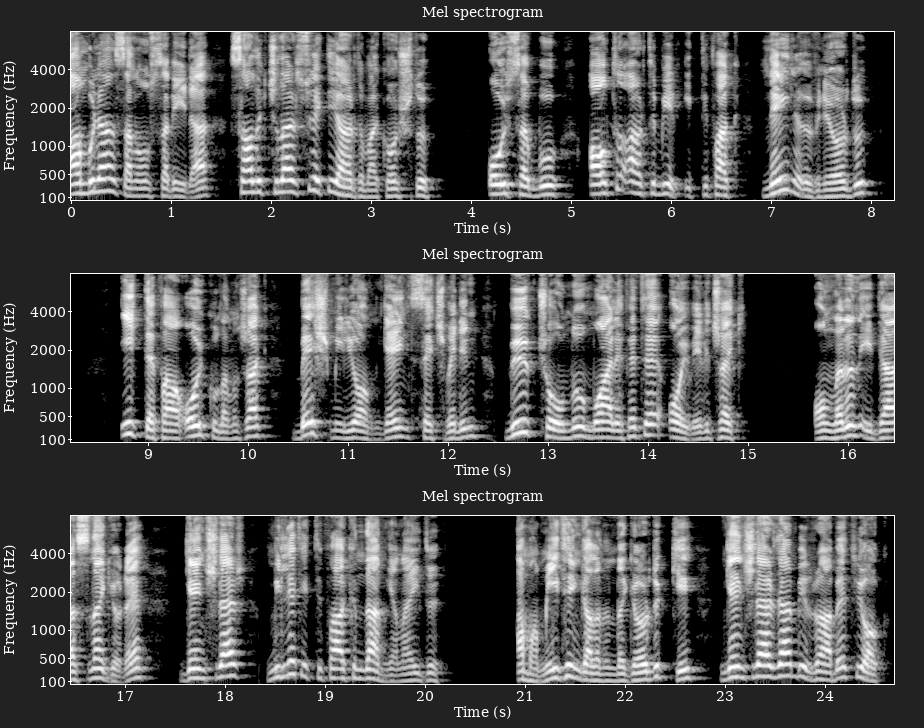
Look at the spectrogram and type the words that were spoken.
ambulans anonslarıyla sağlıkçılar sürekli yardıma koştu. Oysa bu 6 artı 1 ittifak neyle övünüyordu? İlk defa oy kullanacak 5 milyon genç seçmenin büyük çoğunluğu muhalefete oy verecek. Onların iddiasına göre gençler Millet İttifakı'ndan yanaydı. Ama miting alanında gördük ki gençlerden bir rağbet yok.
